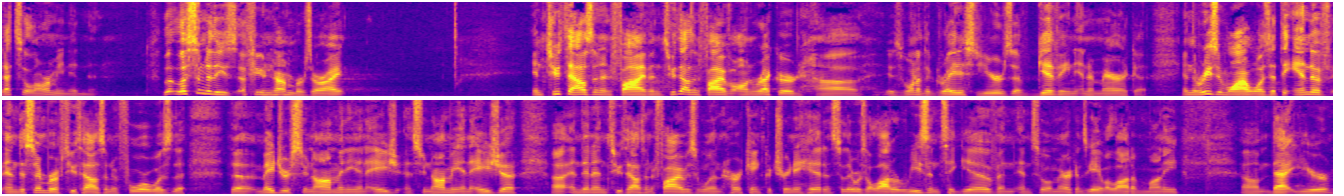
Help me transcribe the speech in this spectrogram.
That's alarming, isn't it? L- listen to these a few numbers, all right? In 2005, in 2005 on record uh, is one of the greatest years of giving in America. And the reason why was at the end of, in December of 2004, was the, the major tsunami in Asia, tsunami in Asia. Uh, and then in 2005 is when Hurricane Katrina hit. And so there was a lot of reason to give. And, and so Americans gave a lot of money um, that year.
